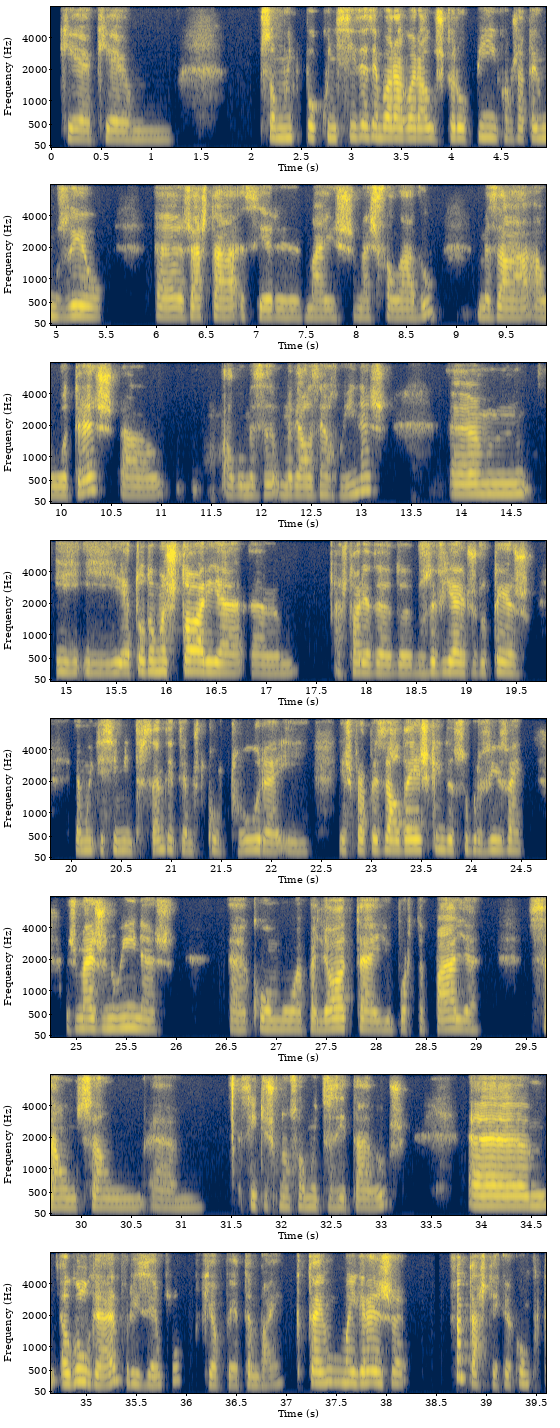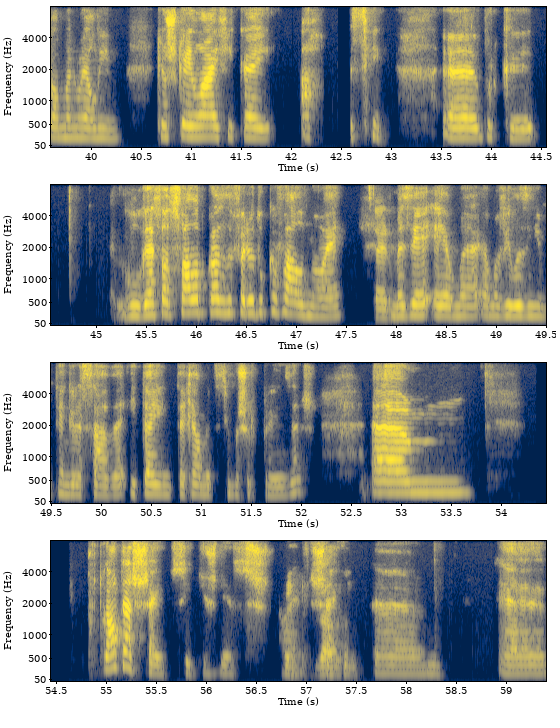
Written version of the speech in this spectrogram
que é, que é um, são muito pouco conhecidas, embora agora os Caropim, como já tem um museu, uh, já está a ser mais, mais falado, mas há, há outras, há algumas, uma delas em ruínas, um, e, e, é toda uma história, um, a história de, de, dos avieiros do Tejo é muitíssimo interessante em termos de cultura e, e as próprias aldeias que ainda sobrevivem, as mais genuínas, uh, como a Palhota e o Porto da Palha, são, são um, sítios que não são muito visitados. a Gulgã, por exemplo, que é ao pé também, que tem uma igreja fantástica com o portal Manuelino, que eu cheguei lá e fiquei, ah, assim, uh, porque Gulgã só se fala por causa da Feira do Cavalo, não é? Certo. Mas é, é, uma, é uma vilazinha muito engraçada e tem, tem realmente assim umas surpresas. Um, Portugal está cheio de sítios desses, é? cheio. Um, é,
